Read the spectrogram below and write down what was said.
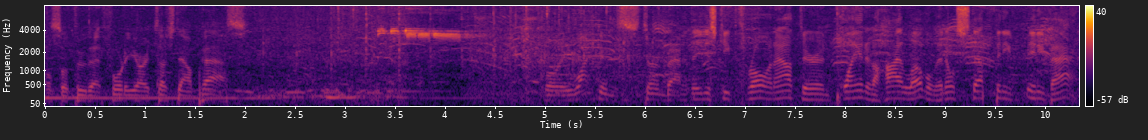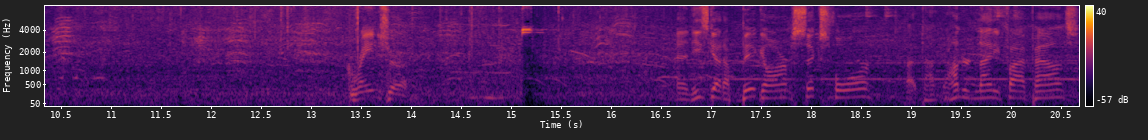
also threw that 40-yard touchdown pass. Corey Watkins turned back. They just keep throwing out there and playing at a high level. They don't step any any back. Grainger. And he's got a big arm, 6'4", 195 pounds.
